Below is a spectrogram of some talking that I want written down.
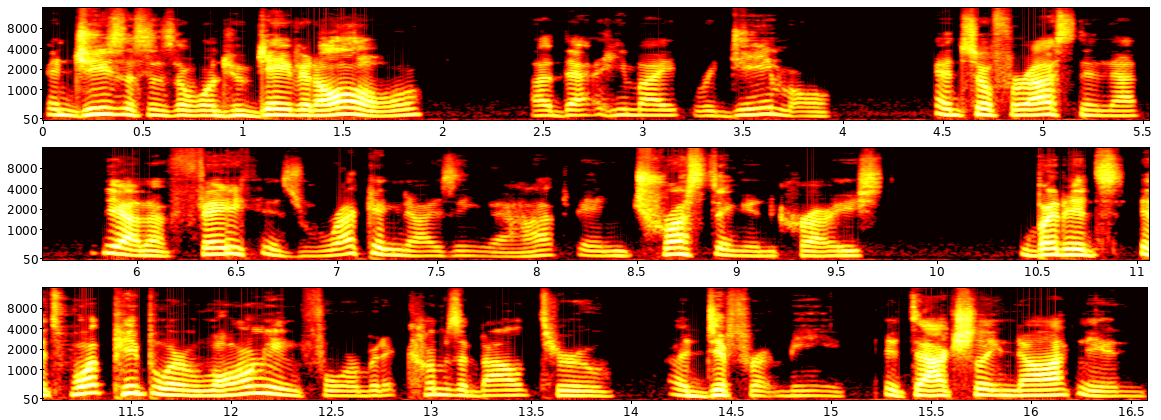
And Jesus is the one who gave it all uh, that he might redeem all. And so for us, then that, yeah, that faith is recognizing that and trusting in Christ. But it's it's what people are longing for, but it comes about through a different means. It's actually not in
